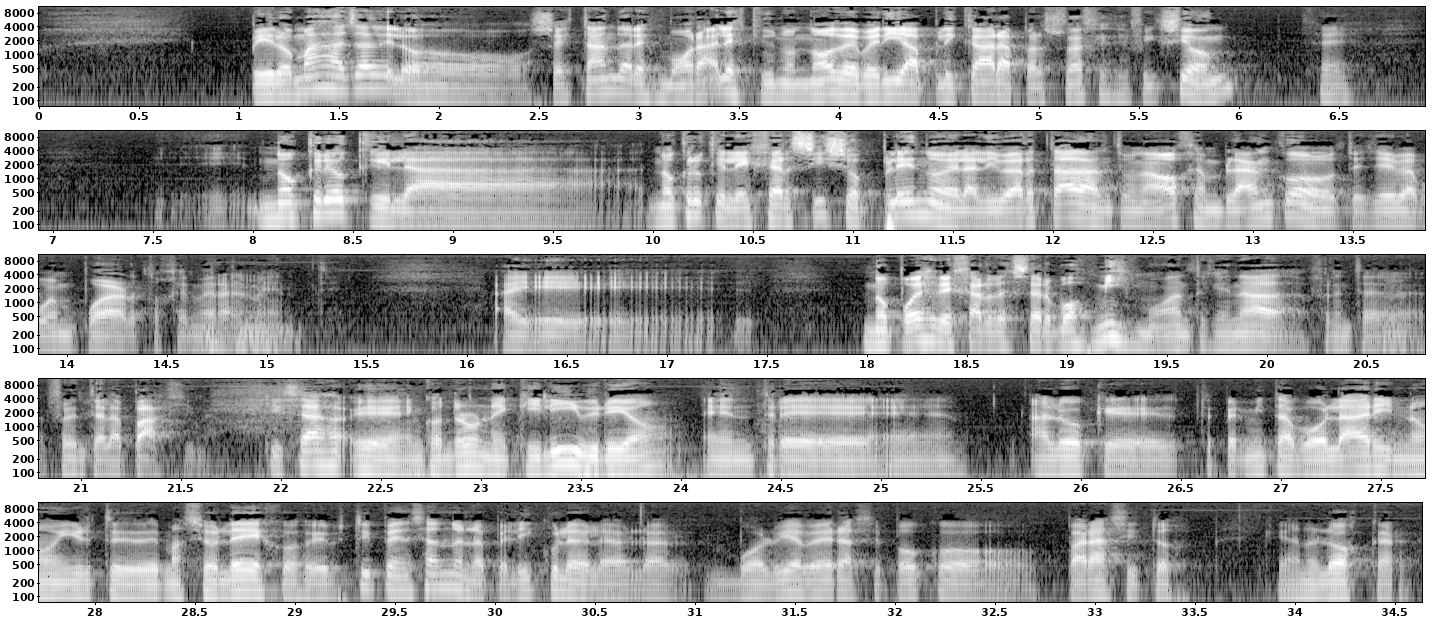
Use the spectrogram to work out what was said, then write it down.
Pero más allá de los estándares morales que uno no debería aplicar a personajes de ficción, eh, no creo que la no creo que el ejercicio pleno de la libertad ante una hoja en blanco te lleve a buen puerto generalmente. hay, eh, no puedes dejar de ser vos mismo antes que nada frente a, mm. frente a la página. Quizás eh, encontrar un equilibrio entre eh, algo que te permita volar y no irte demasiado lejos. Estoy pensando en la película, la, la volví a ver hace poco, Parásitos, que ganó el Oscar,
